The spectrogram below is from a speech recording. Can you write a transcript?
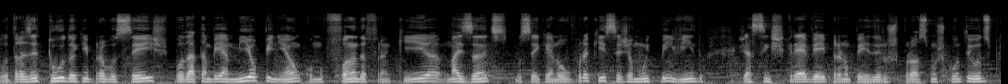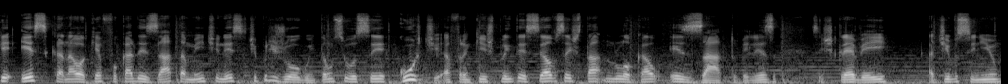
eu vou trazer tudo aqui para vocês, vou dar também a minha opinião como fã da franquia, mas antes, você que é novo por aqui, seja muito bem-vindo, já se inscreve aí para não perder os próximos conteúdos, porque esse canal aqui é focado exatamente nesse tipo de jogo, então se você curte a franquia Splinter Cell, você está no local exato, beleza? Se inscreve aí, ativa o sininho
